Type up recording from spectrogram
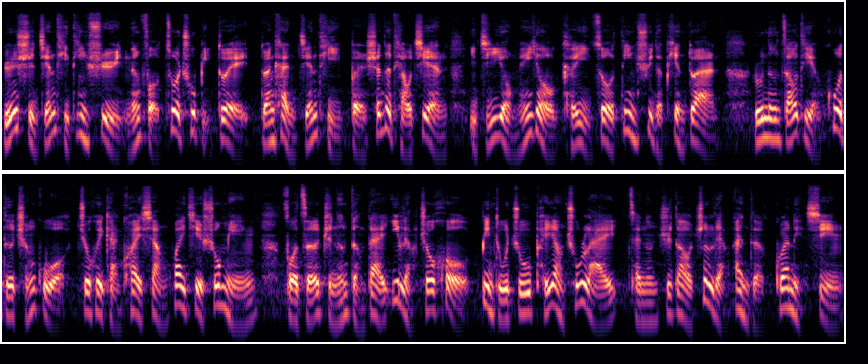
原始简体定序能否做出比对，端看简体本身的条件以及有没有可以做定序的片段。如能早点获得成果，就会赶快向外界说明；否则只能等待一两周后病毒株。培养出来，才能知道这两岸的关联性。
